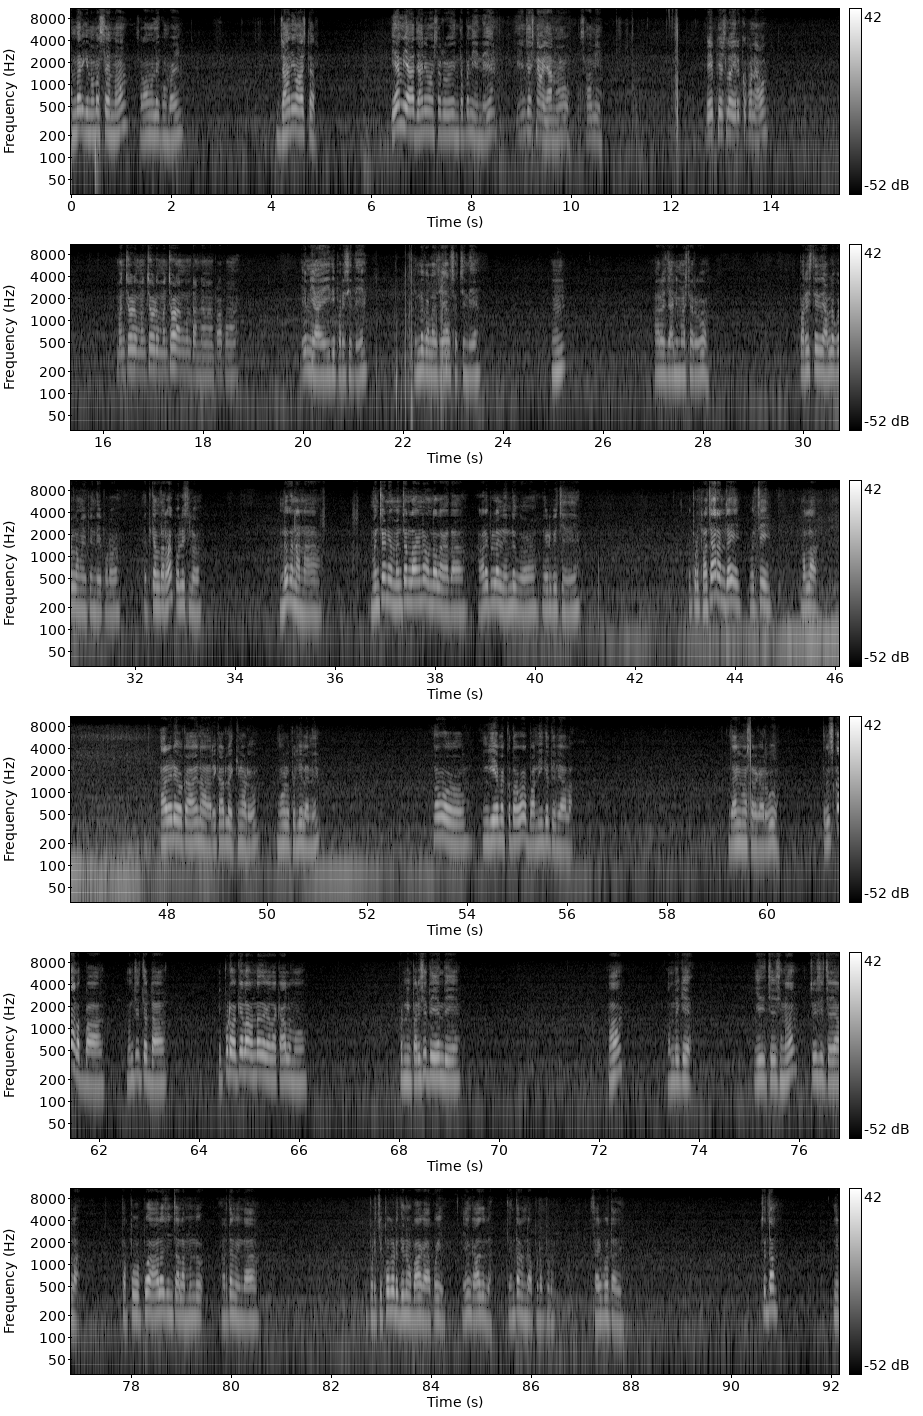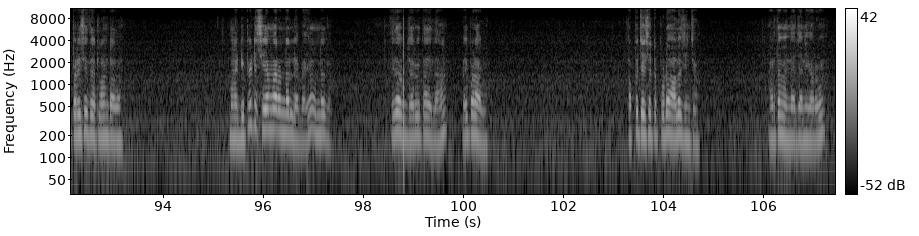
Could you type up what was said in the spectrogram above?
అందరికీ నమస్తే అన్న. సలాంకం భాయ్. జానీ మాస్టర్. ఏం యా జానీ మాస్టర్? ఇంత పని ఏంది? ఏం చేసినావయ్యా నువ్వు స్వామి? రేప్ కేసులో ఇరుక్కుపోయినావు? మంచోడు మంచోడు మంచోడు అనుకుంటాను పాపం. ఏం యా ఇది పరిస్థితి? ఎందుకు అలా చేయాల్సి వచ్చింది? అరే జానీ మాస్టరు పరిస్థితి అల్లగొల్లం అయిపోయింది ఇప్పుడు. ఎత్తుకెళ్తారా పోలీసులు? ఎందుకు నాన్న? మంచోని మంచోనిలాగానే ఉండాలి కదా? ఆడపిల్లల్ని ఎందుకు ఏడిపించేది? ఇప్పుడు ప్రచారం చేయి వచ్చి మళ్ళా. ఆల్రెడీ ఒక ఆయన రికార్డులో ఎక్కినాడు మూడు పెళ్ళిళ్ళని. నువ్వు ఇంకేం ఎక్కుతావో బా నీకే తెలియాలా? జానీ మాస్టర్ గారు తెలుసుకోవాలబ్బా మంచి చెడ్డ. ఎప్పుడు ఒకేలా ఉండదు కదా కాలము. ఇప్పుడు నీ పరిస్థితి ఏంది? అందుకే ఏది చేసినా చూసి చేయాలా. తప్పు ఒప్పు ఆలోచించాలా ముందు. అర్థమైందా? ఇప్పుడు చిప్పకూడదు తిను బాగా పోయి. ఏం కాదులే తింటా ఉండు అప్పుడప్పుడు. సరిపోతుంది. చూద్దాం. నీ పరిస్థితి ఎట్లా ఉంటుందో. మన డిప్యూటీ సీఎం గారు ఉండాలిలే భయం ఉండదు. ఏదో జరుగుతుంది ఇలా భయపడావు. తప్పు చేసేటప్పుడు ఆలోచించు. అర్థమైందా జానీ గారు?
